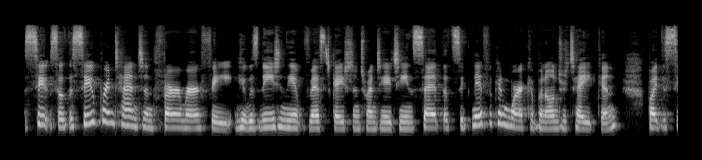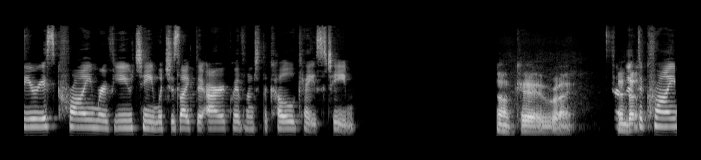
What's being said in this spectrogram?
so, so the superintendent, Flor Murphy, who was leading the investigation in 2018, said that significant work had been undertaken by the Serious Crime Review Team, which is like the our equivalent to the cold case team. Okay, right. And the, that- the crime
